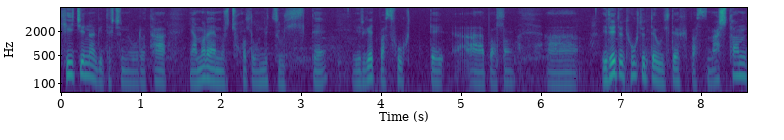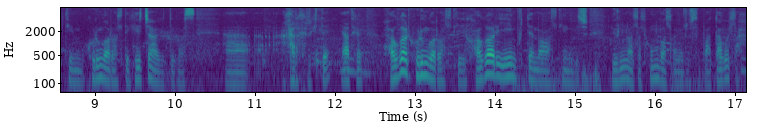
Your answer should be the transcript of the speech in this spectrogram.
хийж гинэ гэдэг чинь өөрөө та ямар амар чухал үнэт зүйлтэй эргээд бас хүүхдтэй болон ирээдүйд хүүхдүүдэд үлдээх бас маш том тийм хөрөнгө оруулалтыг хийж байгаа гэдэг бас анхаарах хэрэгтэй. Яг тэгэхээр хогоор хөрөнгө оруулалт хийх, хогоор ийм бүтээн байгуулалт хийн гэж ер нь бол хүн болгон ерөөсө бодоагүй л ах.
